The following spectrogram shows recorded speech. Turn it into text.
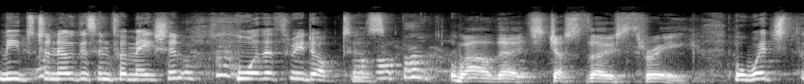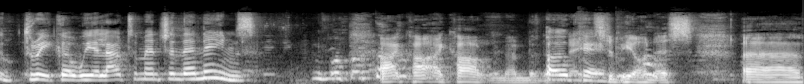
needs to know this information? Who are the three doctors? Well, there- it's just those three. But which three? Are we allowed to mention their names? I can't. I can't remember their Okay. names to be honest. Uh,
